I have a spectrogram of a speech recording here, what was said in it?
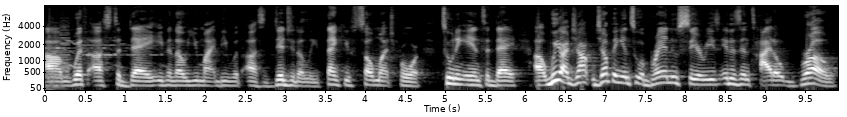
um, with us today, even though you might be with us digitally. Thank you so much for tuning in today. Uh, we are jump- jumping into a brand new series. It is entitled Bro.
